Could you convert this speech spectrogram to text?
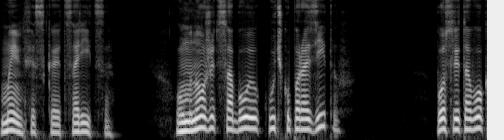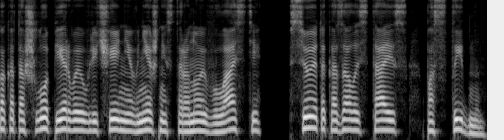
мемфисская царица? Умножить собою кучку паразитов? После того, как отошло первое увлечение внешней стороной власти, все это казалось Таис постыдным.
